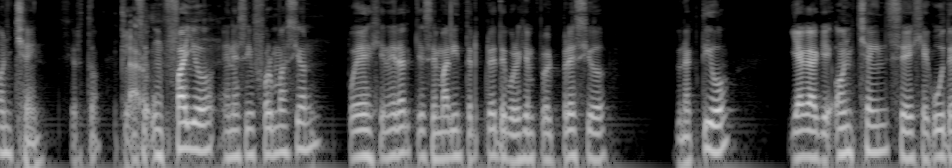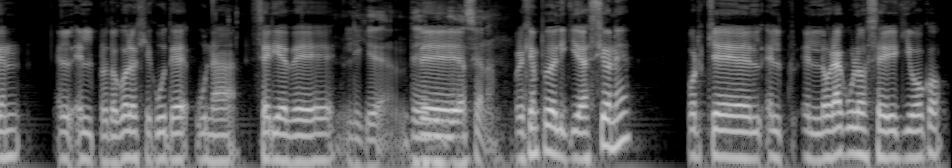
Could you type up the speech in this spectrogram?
on-chain, ¿cierto? Entonces, un fallo en esa información puede generar que se malinterprete, por ejemplo, el precio de un activo y haga que on-chain se ejecuten, el, el protocolo ejecute una serie de Liquida- de, de- liquidación. por ejemplo, de liquidaciones, porque el, el- el oráculo se equivocó,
